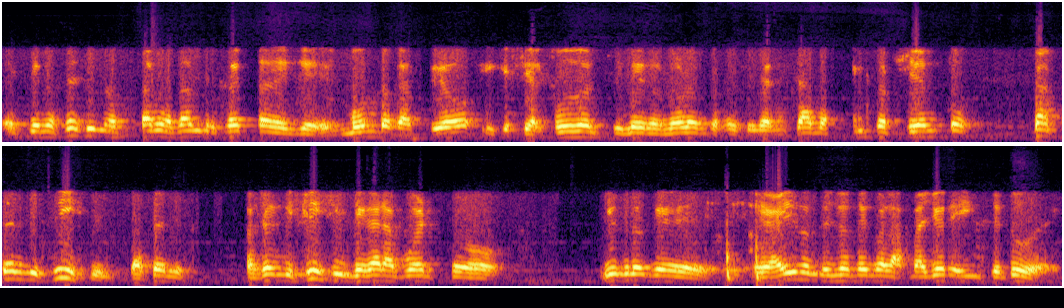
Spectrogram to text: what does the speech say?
es que no sé si nos estamos dando cuenta de que el mundo cambió y que si al fútbol chileno no lo profesionalizamos al 100%, va a ser difícil, va a ser, va a ser difícil llegar a puerto. Yo creo que es ahí donde yo tengo las mayores inquietudes.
